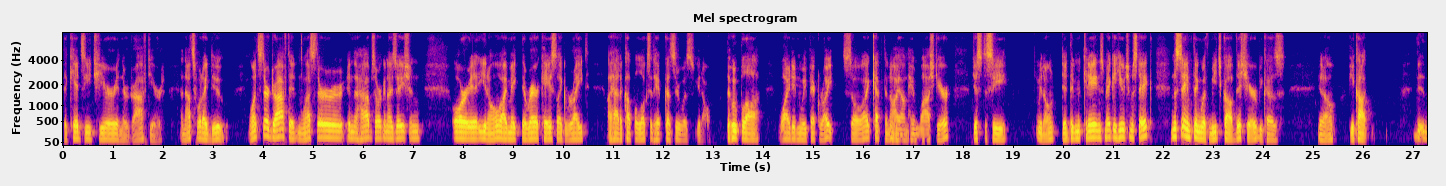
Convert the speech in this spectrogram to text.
the kids each year in their draft year. And that's what I do. Once they're drafted, unless they're in the Habs organization, or, eh, you know, I make the rare case like Wright. I had a couple looks at him because there was, you know, the hoopla. Why didn't we pick Wright? So I kept an mm-hmm. eye on him last year just to see you know, did the Canadiens make a huge mistake? And the same thing with Michkov this year, because, you know, if you caught the,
